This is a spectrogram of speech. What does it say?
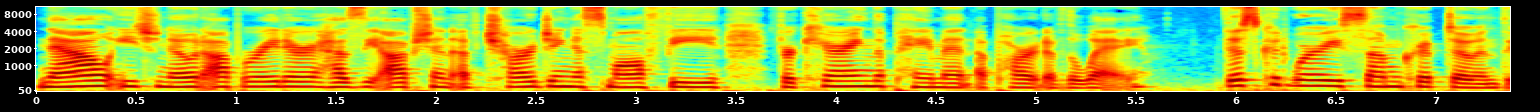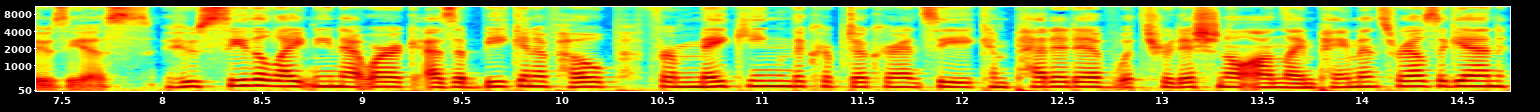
Now, each node operator has the option of charging a small fee for carrying the payment a part of the way. This could worry some crypto enthusiasts who see the Lightning Network as a beacon of hope for making the cryptocurrency competitive with traditional online payments rails again,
